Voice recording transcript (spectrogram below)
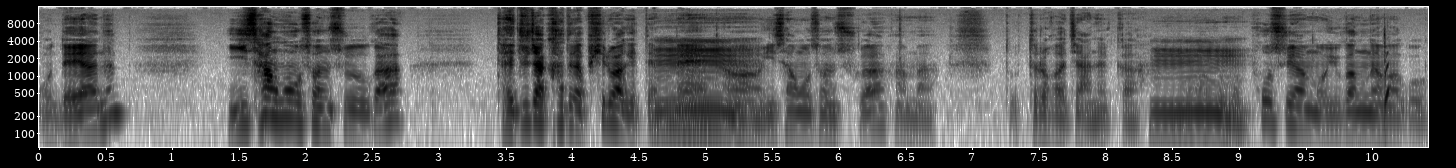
어, 내야는 이상호 선수가 대주자 카드가 필요하기 때문에 음. 어, 이상호 선수가 아마 또 들어가지 않을까. 음. 뭐 포수야 뭐 유강남하고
